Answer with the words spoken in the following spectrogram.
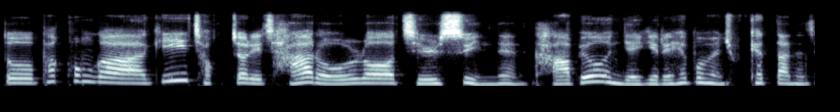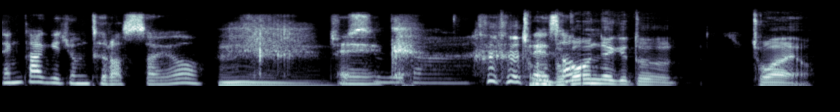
또 팝콘 과학이 적절히 잘 어우러질 수 있는 가벼운 얘기를 해보면 좋겠다는 생각이 좀 들었어요. 음, 네. 좋습니다. 좀 그래서? 무거운 얘기도 좋아요.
